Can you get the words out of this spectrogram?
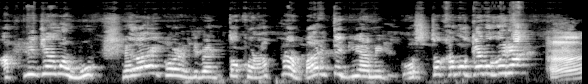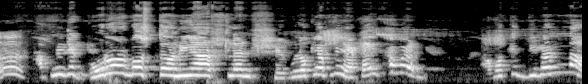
আপনি যে আমার মুখ সেলাই করে দিবেন, তখন আপনার বাড়িতে গিয়ে আমি গোস্ত খাব কেমন করে আপনি যে গরুর গোস্ত নিয়ে আসলেন, সেগুলো কি আপনি একাই খাবেন? আমাকে দিবেন না।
